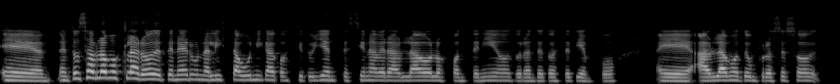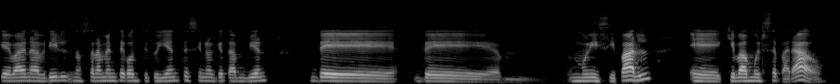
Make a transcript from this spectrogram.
Eh, entonces hablamos, claro, de tener una lista única constituyente sin haber hablado los contenidos durante todo este tiempo. Eh, hablamos de un proceso que va en abril, no solamente constituyente, sino que también de, mm, municipal, eh, que va muy separado.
